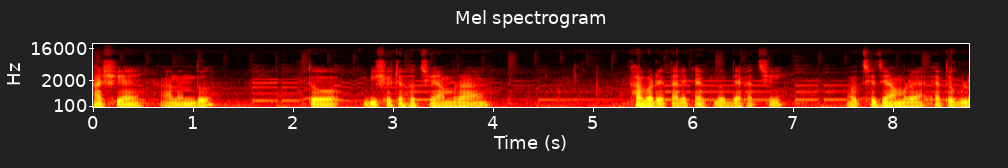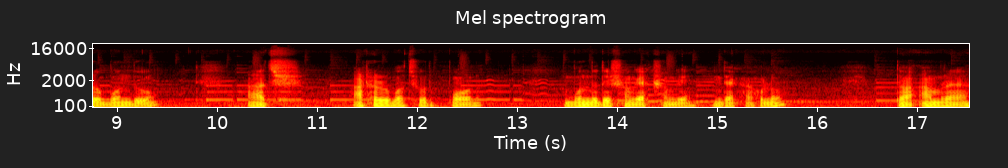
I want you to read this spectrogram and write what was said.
হাসি, আনন্দ। তো বিষয়টা হচ্ছে আমরা খাবারের তালিকাগুলো দেখাচ্ছি। হচ্ছে যে আমরা এতগুলো বন্ধু, আজ আঠারো বছর পর বন্ধুদের সঙ্গে একসঙ্গে দেখা হলো। তো আমরা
